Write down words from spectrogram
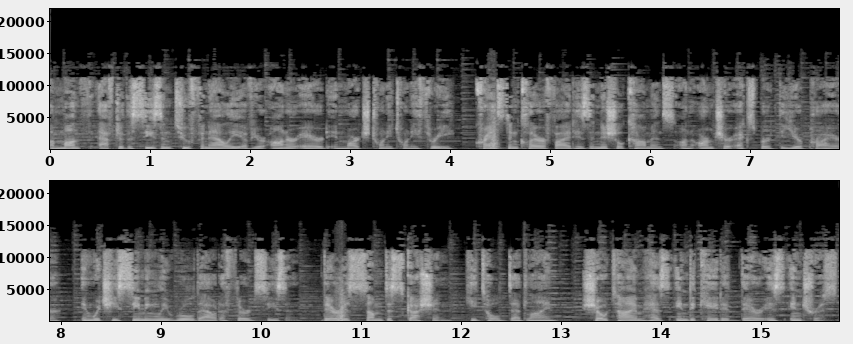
A month after the Season 2 finale of Your Honor aired in March 2023, Cranston clarified his initial comments on Armchair Expert the year prior, in which he seemingly ruled out a third season. There is some discussion, he told Deadline, Showtime has indicated there is interest.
